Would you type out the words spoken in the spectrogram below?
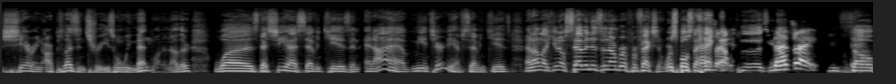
sharing our pleasantries when we met mm-hmm. one another was that she has seven kids and, and I have me and Charity have seven kids and I'm like you know seven is the number of perfection we're supposed to That's hang right. out because you know? That's right so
